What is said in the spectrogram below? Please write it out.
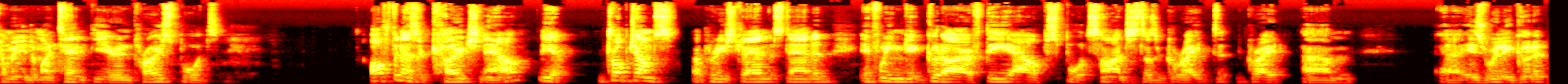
coming into my tenth year in pro sports. Often as a coach now, yeah, drop jumps are pretty standard. If we can get good RFD, our sports scientist does a great, great, um, uh, is really good at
